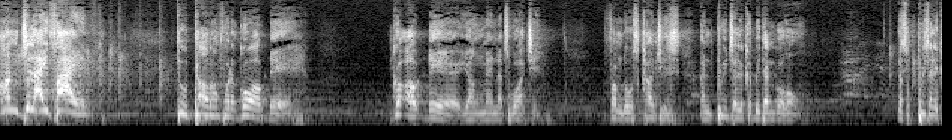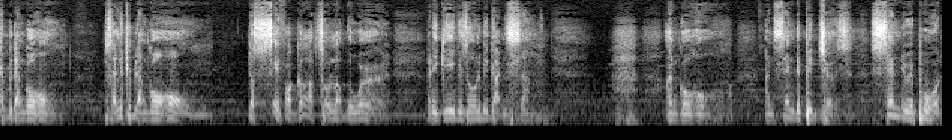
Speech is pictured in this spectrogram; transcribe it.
On July 5, 2004, go out there. Go out there, young man that's watching from those countries and preach a little bit and go home. Just preach a little bit and go home. Just a little bit and go home. Just say, For God so loved the world that he gave his only begotten Son and go home and send the pictures, send the report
